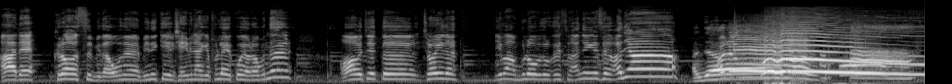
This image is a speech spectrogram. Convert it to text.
아 네. 그렇습니다. 오늘 미니게임 재미나게 플레이했고 여러분들. 어쨌든 저희는 이만 물러보도록 하겠습니다. 안녕히 계세요. 안녕! 안녕! 안녕!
